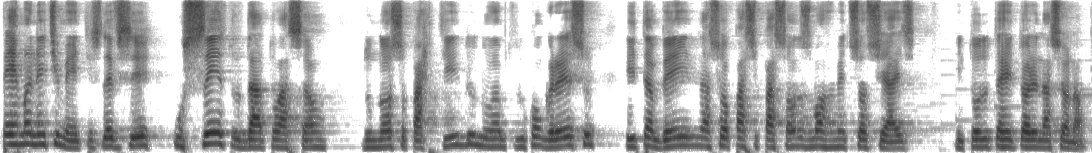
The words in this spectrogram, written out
permanentemente. Isso deve ser o centro da atuação do nosso partido no âmbito do Congresso e também na sua participação nos movimentos sociais em todo o território nacional.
